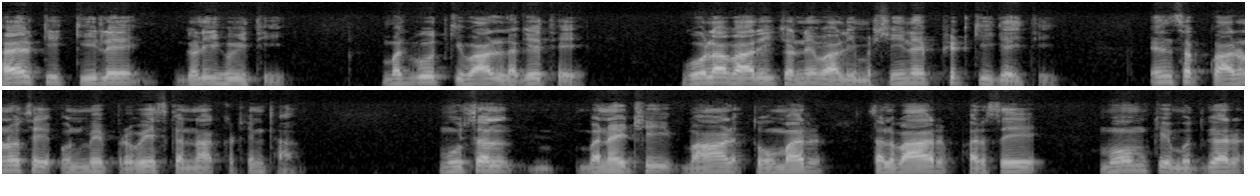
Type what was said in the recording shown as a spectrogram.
खैर की कीलें गड़ी हुई थी। मज़बूत किवाड़ लगे थे। गोलाबारी करने वाली मशीनें फिट की गई थी। इन सब कारणों से उनमें प्रवेश करना कठिन था। मूसल, बनैठी, बाण, तोमर, तलवार, फरसे, मोम के मुदगर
